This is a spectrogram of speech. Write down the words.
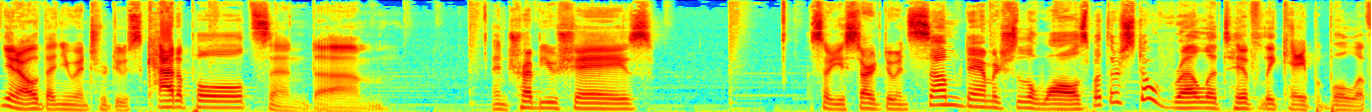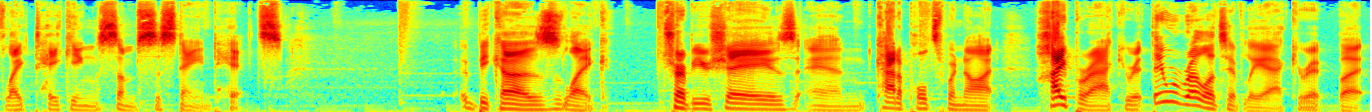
you know, then you introduce catapults and um, and trebuchets. So you start doing some damage to the walls, but they're still relatively capable of like taking some sustained hits because like trebuchets and catapults were not hyper accurate. They were relatively accurate, but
